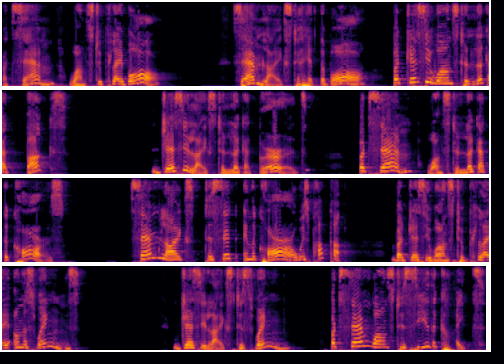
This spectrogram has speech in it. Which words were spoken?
but Sam wants to play ball. Sam likes to hit the ball, but Jessie wants to look at bugs. Jessie likes to look at birds, but Sam wants to look at the cars. Sam likes to sit in the car with Papa, but Jessie wants to play on the swings. Jessie likes to swing, but Sam wants to see the kite.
